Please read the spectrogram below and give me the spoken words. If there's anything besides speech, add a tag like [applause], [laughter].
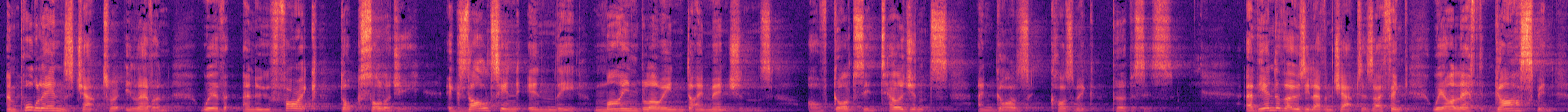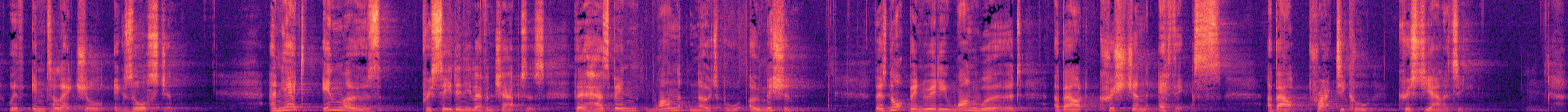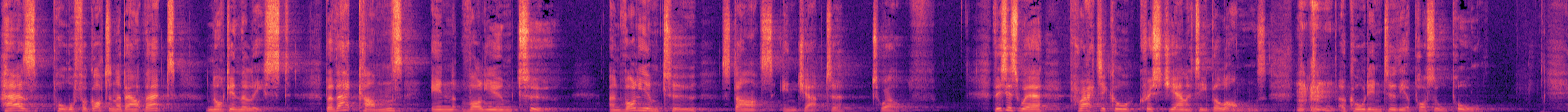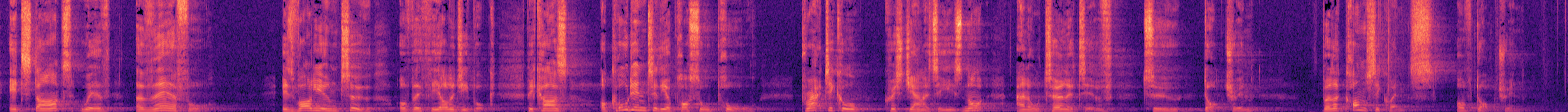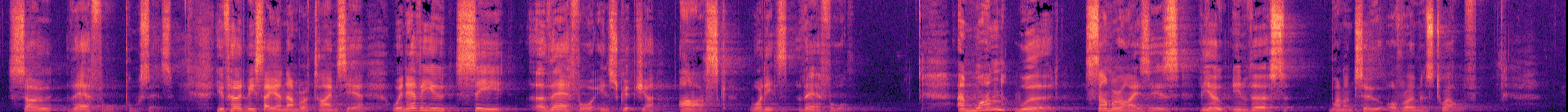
And Paul ends chapter 11 with an euphoric doxology, exulting in the mind blowing dimensions of God's intelligence and God's cosmic purposes. At the end of those 11 chapters, I think we are left gasping with intellectual exhaustion. And yet, in those preceding 11 chapters, there has been one notable omission. There's not been really one word about Christian ethics, about practical Christianity. Has Paul forgotten about that? Not in the least. But that comes in volume 2. And volume 2 starts in chapter 12. This is where practical Christianity belongs, [clears throat] according to the Apostle Paul. It starts with a therefore. Is volume 2 of the theology book because according to the Apostle Paul, practical Christianity is not an alternative to doctrine, but a consequence of doctrine. So, therefore, Paul says. You've heard me say a number of times here whenever you see a therefore in Scripture, ask what it's there for. And one word summarizes the opening verse 1 and 2 of Romans 12.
